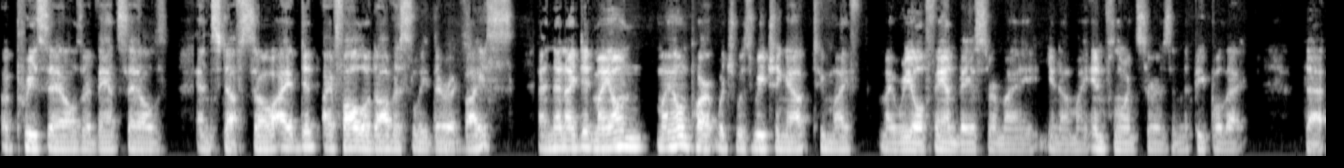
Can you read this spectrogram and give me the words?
a pre-sales or advanced sales and stuff. So I did I followed obviously their advice and then I did my own my own part which was reaching out to my my real fan base or my you know my influencers and the people that that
